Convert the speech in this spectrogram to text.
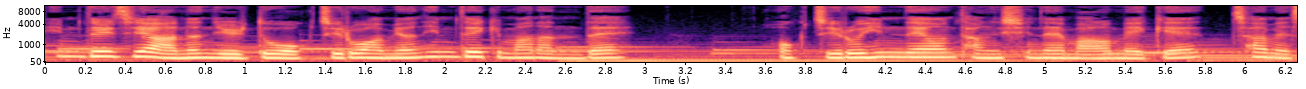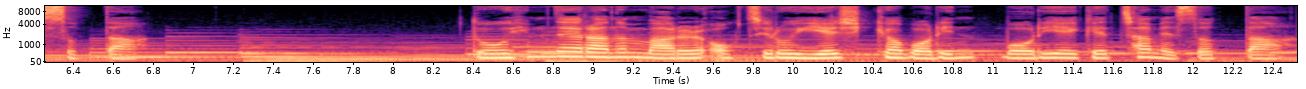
힘들지 않은 일도 억지로 하면 힘들기만 한데, 억지로 힘내온 당신의 마음에게 참 애썼다. 또 힘내라는 말을 억지로 이해시켜버린 머리에게 참 애썼다.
